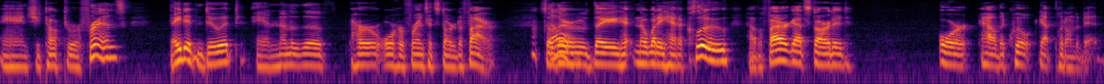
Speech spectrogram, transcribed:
And she talked to her friends. They didn't do it, and none of the her or her friends had started a fire. So Oh. there, they nobody had a clue how the fire got started, or how the quilt got put on the bed.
